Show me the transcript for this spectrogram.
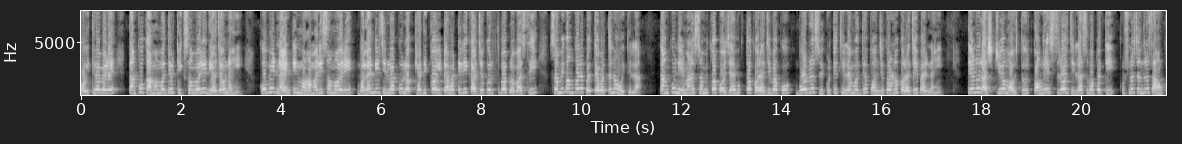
ହୋଇଥିବା ବେଳେ ତାଙ୍କୁ କାମ ମଧ୍ୟ ଠିକ୍ ସମୟରେ ଦିଆଯାଉ ନାହିଁ। କୋଭିଡ୍ ନାଇଣ୍ଟିନ୍ ମହାମାରୀ ସମୟରେ ବଲାଙ୍ଗୀର ଜିଲ୍ଲାକୁ ଲକ୍ଷାଧିକ ଇଟାଭାଟିରେ କାର୍ଯ୍ୟ କରୁଥିବା ପ୍ରବାସୀ ଶ୍ରମିକଙ୍କର ପ୍ରତ୍ୟାବର୍ତ୍ତନ ହୋଇଥିଲା। ତାଙ୍କୁ ନିର୍ମାଣ ଶ୍ରମିକ ପର୍ଯ୍ୟାୟଭୁକ୍ତ କରାଯିବାକୁ ବୋର୍ଡର ସ୍ୱୀକୃତି ଥିଲେ ମଧ୍ୟ ପଞ୍ଜୀକରଣ କରାଯାଇ ପାରିନାହିଁ। ତେଣୁ ରାଷ୍ଟ୍ରୀୟ ମଜଦୁର କଂଗ୍ରେସର ଜିଲ୍ଲା ସଭାପତି କୃଷ୍ଣଚନ୍ଦ୍ର ସାହୁଙ୍କ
